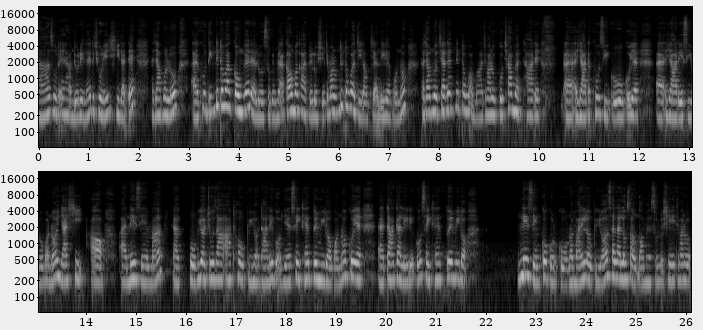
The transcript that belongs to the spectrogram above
လားဆိုတဲ့ဟာမျိုးတွေလည်းတချို့တွေရှိတတ်တယ်ဒါကြောင့်မို့လို့အခုဒီနှစ်တဝက်ကုန်ခဲ့တယ်လို့ဆိုပေမဲ့အကောင့်ဘက်ကတွေ့လို့ရှိရင်ကျမတို့နှစ်တဝက်ကြီးတောင်ကြံသေးတယ်ပေါ့နော်ဒါကြောင့်မလို့ကြံတဲ့နှစ်တဝက်မှာကျမတို့ကိုချမှတ်ထားတဲ့ အဲအရာတစ်ခုစီကိုကိုယ့်ရဲ့အဲအရာတွေစီကိုပေါ့နော်ရရှိအောင်အဲနေ့စဉ်မှာပို့ပြီးတော့စူးစမ်းအားထုတ်ပြီးတော့ဒါလေးကိုအမြဲစိတ်ထဲသွင်းပြီးတော့ပေါ့နော်ကိုယ့်ရဲ့အဲ target လေးတွေကိုစိတ်ထဲသွင်းပြီးတော့နေ့စဉ်ကိုကိုကို remind လုပ်ပြီးတော့ဆက်လက်လှုပ်ဆောင်သွားမယ်ဆိုလို့ရှိရင်ကျမတို့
